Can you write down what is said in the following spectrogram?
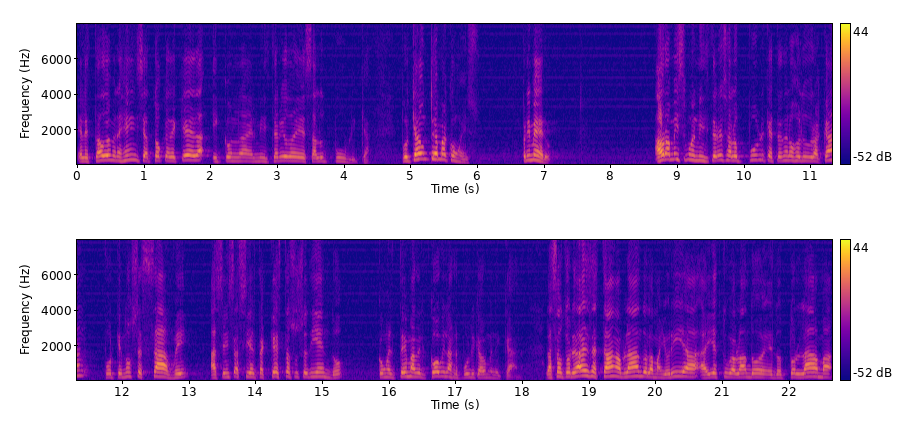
el estado de emergencia, toque de queda y con el Ministerio de Salud Pública. Porque hay un tema con eso. Primero, ahora mismo el Ministerio de Salud Pública está en el ojo del huracán porque no se sabe a ciencia cierta qué está sucediendo con el tema del COVID en la República Dominicana. Las autoridades están hablando, la mayoría, ahí estuve hablando el doctor Lama,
